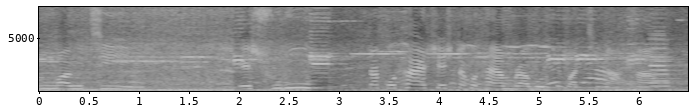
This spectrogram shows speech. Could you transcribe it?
সম্মানছি এর শুরুটা কোথায় শেষটা কোথায় আমরা বলতে পারছি না। হ্যাঁ।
